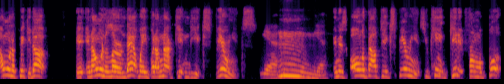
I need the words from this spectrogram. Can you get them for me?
I want to pick it up, and, and I want to learn that way. But I'm not getting the experience, Yeah. Mm. Yeah. and it's all about the experience. You can't get it from a book.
